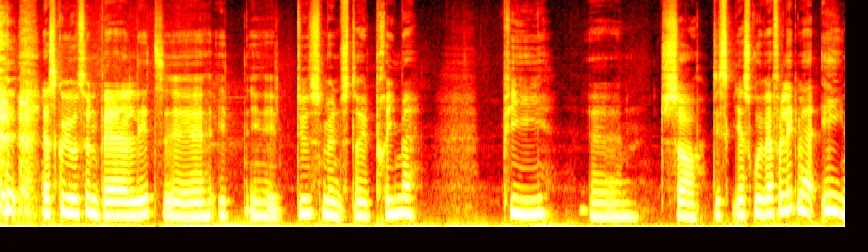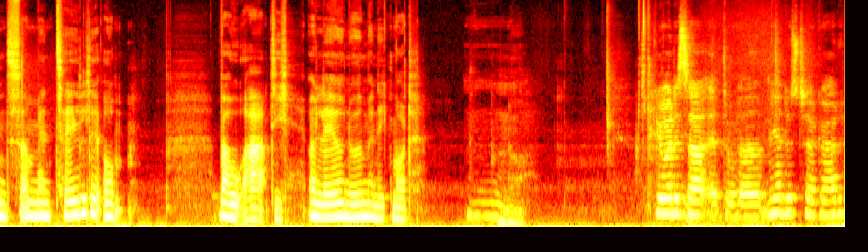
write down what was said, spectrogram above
jeg skulle jo sådan være lidt øh, et, et dydsmønster, et prima pige. Øh, så det, jeg skulle i hvert fald ikke være en, som man talte om, var uartig og lavede noget, man ikke måtte. Gjorde det så, at du havde mere lyst til at gøre det?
